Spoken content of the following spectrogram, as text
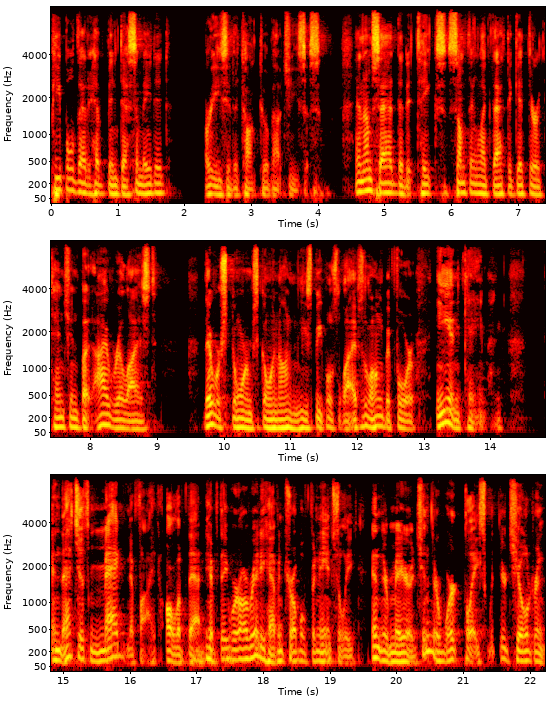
people that have been decimated are easy to talk to about Jesus. And I'm sad that it takes something like that to get their attention, but I realized there were storms going on in these people's lives long before Ian came. And that just magnified all of that. If they were already having trouble financially in their marriage, in their workplace, with their children,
